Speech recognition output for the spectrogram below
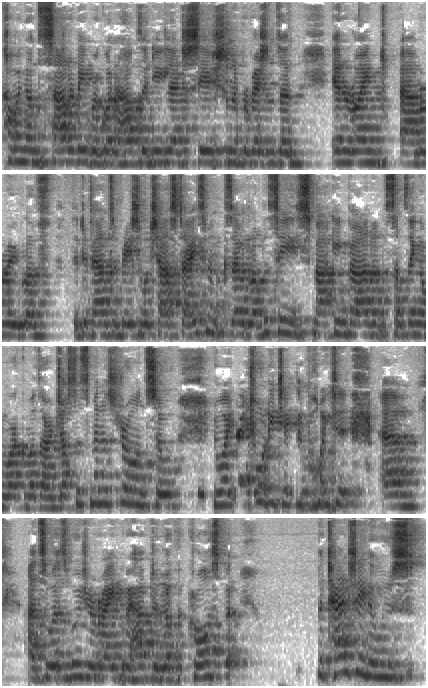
coming on Saturday we're going to have the new legislation and provisions in, in around um, removal of the defence of reasonable chastisement. Because I would love to see smacking ban and something I'm working with our justice minister on. So, know, I, I totally take the point. Um, and so, I suppose you're right. We have to look across, but potentially those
